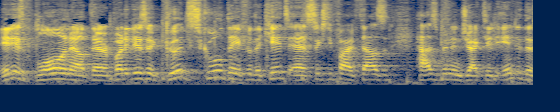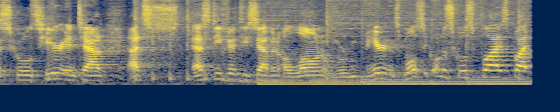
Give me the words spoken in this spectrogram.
It is blowing out there, but it is a good school day for the kids as 65,000 has been injected into the schools here in town. That's SD 57 alone. We're hearing it's mostly going to school supplies, but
